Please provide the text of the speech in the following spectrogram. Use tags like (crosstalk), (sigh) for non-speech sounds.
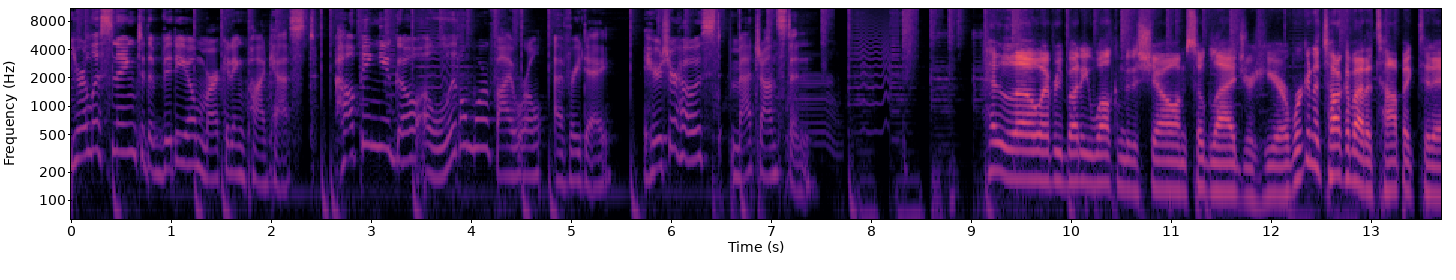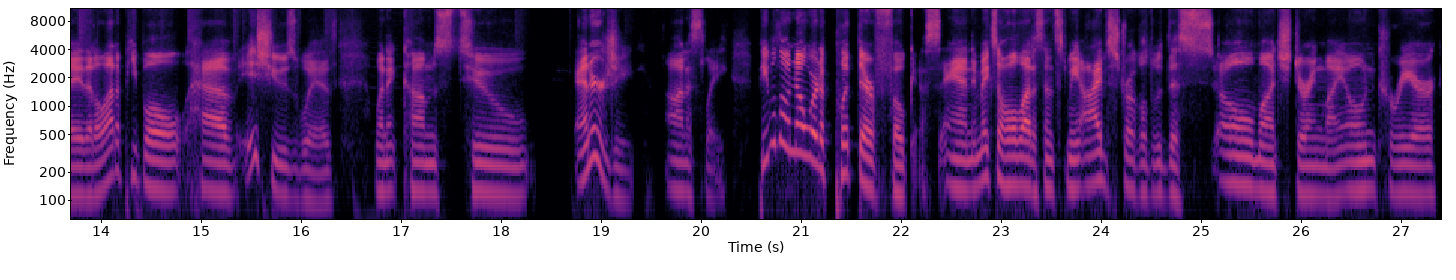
You're listening to the Video Marketing Podcast, helping you go a little more viral every day. Here's your host, Matt Johnston. Hello, everybody. Welcome to the show. I'm so glad you're here. We're going to talk about a topic today that a lot of people have issues with when it comes to energy, honestly. People don't know where to put their focus, and it makes a whole lot of sense to me. I've struggled with this so much during my own career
